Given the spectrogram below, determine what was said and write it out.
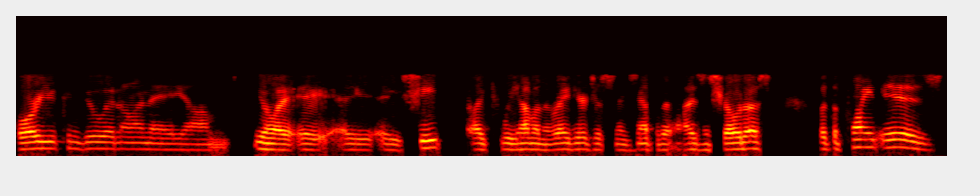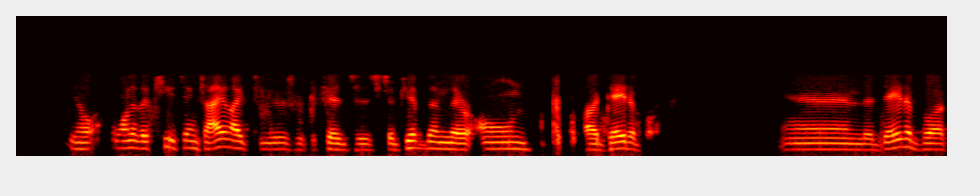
or you can do it on a, um, you know, a, a, a sheet like we have on the right here, just an example that Liza showed us. But the point is, you know, one of the key things I like to use with the kids is to give them their own uh, data book. And the data book,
